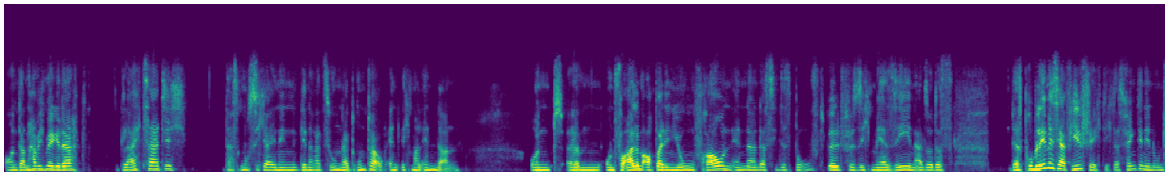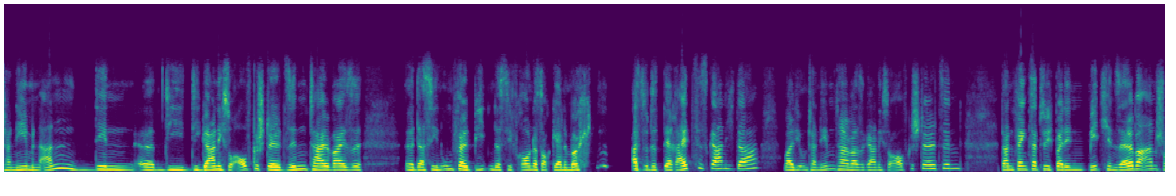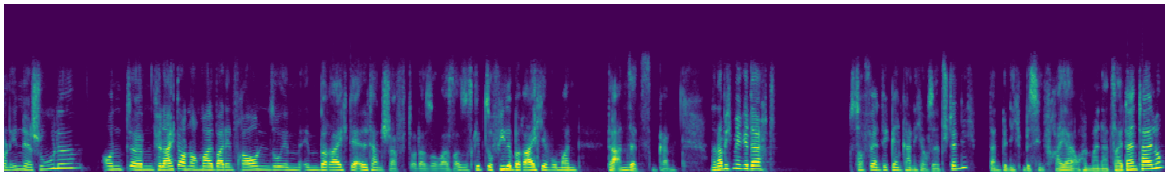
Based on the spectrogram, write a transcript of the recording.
Und dann habe ich mir gedacht, gleichzeitig, das muss sich ja in den Generationen darunter auch endlich mal ändern und, ähm, und vor allem auch bei den jungen Frauen ändern, dass sie das Berufsbild für sich mehr sehen. Also das, das Problem ist ja vielschichtig. Das fängt in den Unternehmen an, denen, äh, die, die gar nicht so aufgestellt sind, teilweise, äh, dass sie ein Umfeld bieten, dass die Frauen das auch gerne möchten. Also das, der Reiz ist gar nicht da, weil die Unternehmen teilweise gar nicht so aufgestellt sind. Dann fängt es natürlich bei den Mädchen selber an, schon in der Schule und ähm, vielleicht auch noch mal bei den Frauen so im, im Bereich der Elternschaft oder sowas. Also es gibt so viele Bereiche, wo man da ansetzen kann. Und dann habe ich mir gedacht, Software entwickeln kann ich auch selbstständig. Dann bin ich ein bisschen freier auch in meiner Zeiteinteilung.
